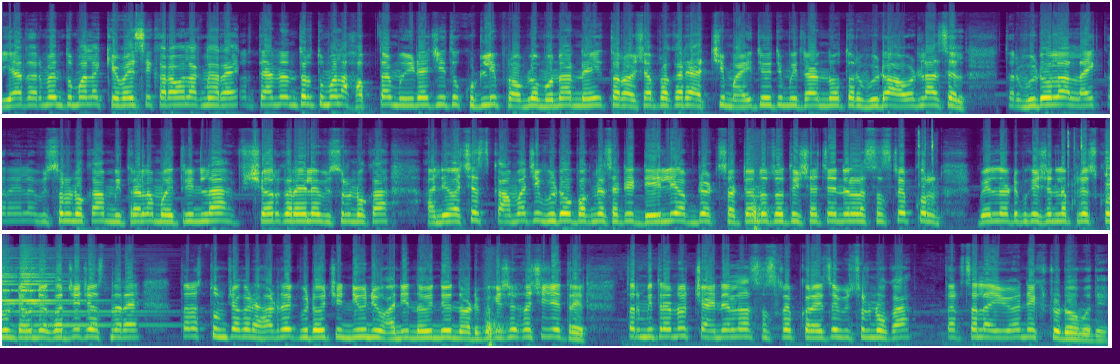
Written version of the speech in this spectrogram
या दरम्यान तुम्हाला केवायसी करावं लागणार आहे. तर त्यानंतर तुम्हाला हप्ता मिळण्याची इथे कुठली प्रॉब्लेम होणार नाही. तर अशा प्रकारे आजची माहिती होती मित्रांनो. तर व्हिडिओ आवडला असेल तर व्हिडिओला लाईक करायला विसरू नका. मित्राला मैत्रिणीला शेअर करायला विसरू नका. आणि असेच कामाचे व्हिडिओ बघण्यासाठी डेली अपडेट सटन ज्योतिष ज्योतिषा चॅनलला सबस्क्राईब करून बेल नोटिफिकेशनला प्रेस करून ठेवणे गरजेचे असणार आहे. तरच तुमच्याकडे हर एक व्हिडिओची न्यू न्यू आणि नवीन नवीन नोटिफिकेशन अशीच येत राहील. तर मित्रांनो चॅनलला सबस्क्राईब करायचं विसरू नका. तर चला येऊया नेक्स्ट व्हिडिओमध्ये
